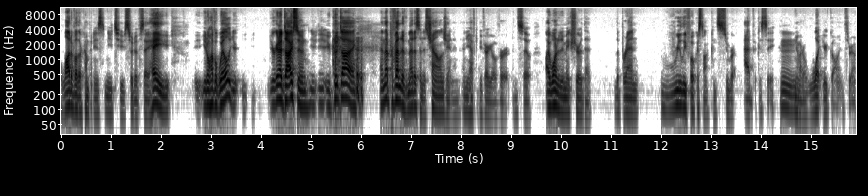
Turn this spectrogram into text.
a lot of other companies need to sort of say, hey, you don't have a will, you're, you're going to die soon. You, you could die. and that preventative medicine is challenging and, and you have to be very overt and so i wanted to make sure that the brand really focused on consumer advocacy hmm. no matter what you're going through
